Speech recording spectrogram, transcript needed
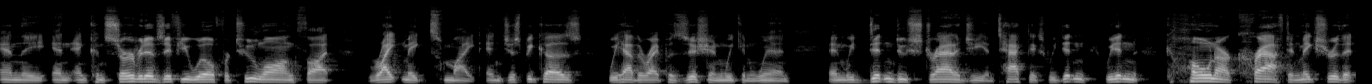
and the and and conservatives, if you will, for too long thought right makes might, and just because we have the right position, we can win and we didn't do strategy and tactics. We didn't we didn't hone our craft and make sure that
